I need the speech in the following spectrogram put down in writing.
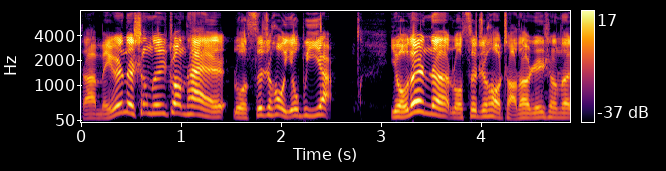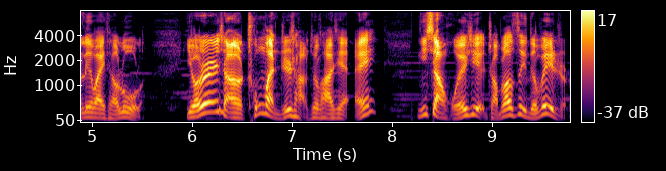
啊。每个人的生存状态裸辞之后又不一样，有的人呢裸辞之后找到人生的另外一条路了，有的人想要重返职场就发现，哎。你想回去找不到自己的位置了，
